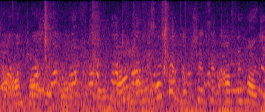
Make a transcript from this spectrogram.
A on poszedł do... No, zaszedł do przed a on wychodzi.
